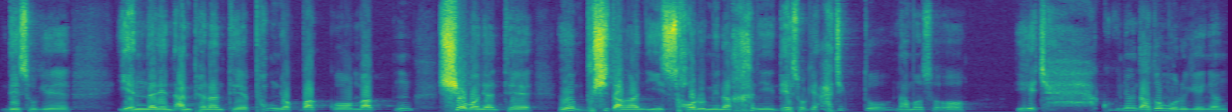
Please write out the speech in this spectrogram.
내 속에 옛날에 남편한테 폭력받고 막 응? 시어머니한테 응? 무시당한 이 서름이나 한이 내 속에 아직도 남아서 이게 자꾸 그냥 나도 모르게 그냥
